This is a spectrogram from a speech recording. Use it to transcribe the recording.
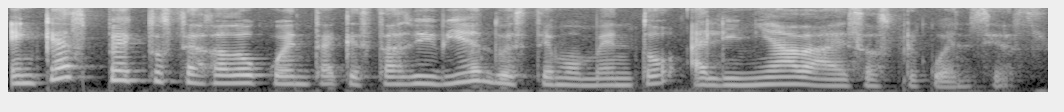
¿En qué aspectos te has dado cuenta que estás viviendo este momento alineada a esas frecuencias?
